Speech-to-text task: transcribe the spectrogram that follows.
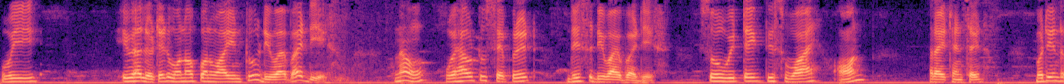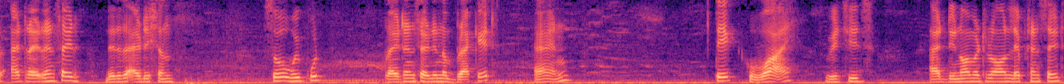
we evaluated 1 upon y into dy by dx. Now we have to separate this dy by dx. So we take this y on right hand side. But in at right hand side there is addition. So we put right hand side in a bracket and take y which is at denominator on left hand side.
